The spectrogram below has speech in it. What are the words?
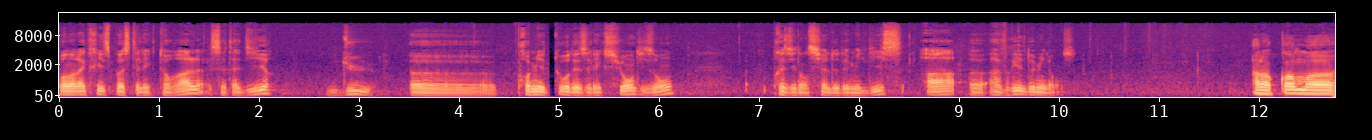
pendant la crise post-électorale, c'est-à-dire du euh, premier tour des élections, disons, présidentielle de 2010 à euh, avril 2011 Alors, comme euh,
